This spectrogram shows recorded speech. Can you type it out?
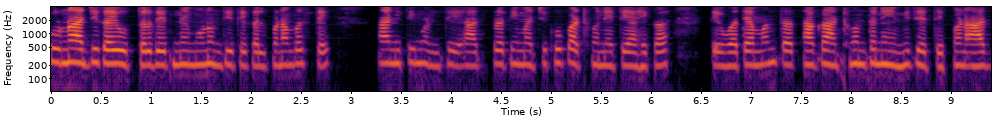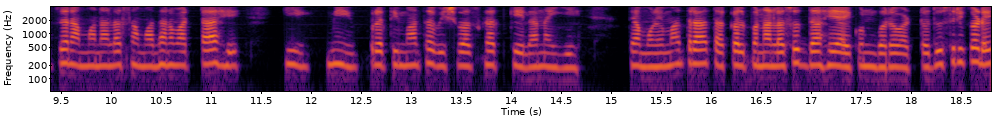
पूर्ण आजी काही उत्तर देत नाही म्हणून तिथे कल्पना बसते आणि ती म्हणते आज प्रतिमाची खूप आठवण येते आहे का? तेव्हा त्या म्हणतात अगं आठवण तर नेहमीच येते पण आज जरा मनाला समाधान वाटतं आहे की मी प्रतिमाचा विश्वासघात केला नाहीये. त्यामुळे मात्र आता कल्पनाला सुद्धा हे ऐकून बरं वाटतं. दुसरीकडे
